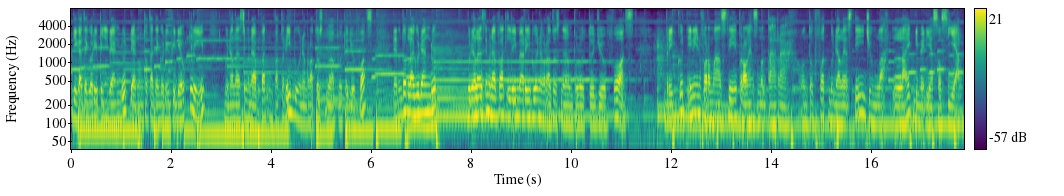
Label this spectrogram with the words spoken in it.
di kategori penyanyi dangdut dan untuk kategori video klip, Bunda Lesti mendapat 4.627 votes. Dan untuk lagu dangdut, Bunda Lesti mendapat 5.667 votes. Berikut ini informasi perolehan sementara untuk vote Bunda Lesti jumlah like di media sosial,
